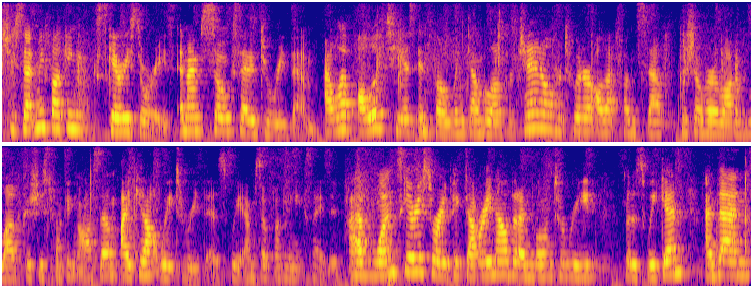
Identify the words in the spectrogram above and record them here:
She sent me fucking scary stories, and I'm so excited to read them. I will have all of Tia's info linked down below. Her channel, her Twitter, all that fun stuff. We'll show her a lot of love because she's fucking awesome. I cannot wait to read this. Wait, I'm so fucking excited. I have one scary story picked out right now that I'm going to read for this weekend, and then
